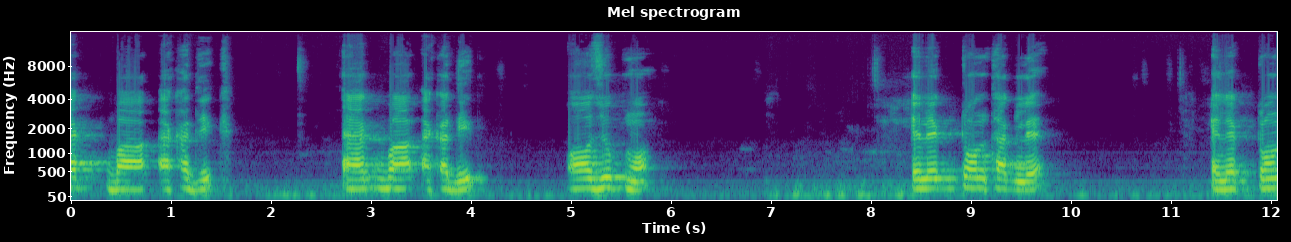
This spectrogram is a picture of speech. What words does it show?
এক বা একাধিক, এক বা একাধিক অযুগ্ম ইলেকট্রন থাকলে ইলেকট্রন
